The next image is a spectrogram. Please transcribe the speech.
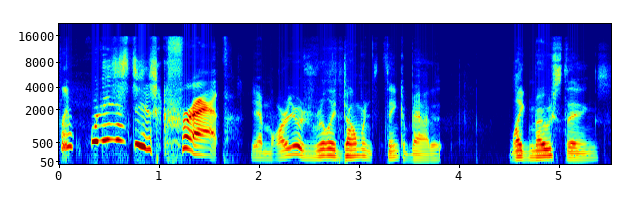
Like, what is this crap? Yeah, Mario is really dumb when you think about it. Like most things.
